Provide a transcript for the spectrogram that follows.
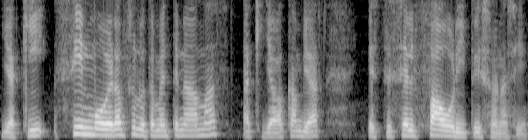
y aquí sin mover absolutamente nada más, aquí ya va a cambiar. Este es el favorito y suena así.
